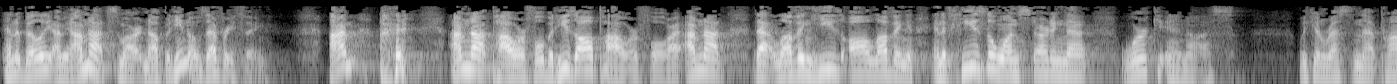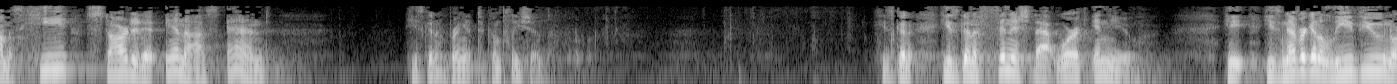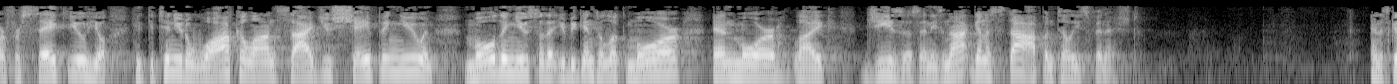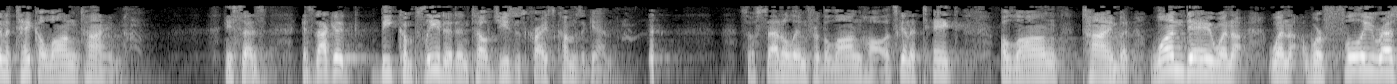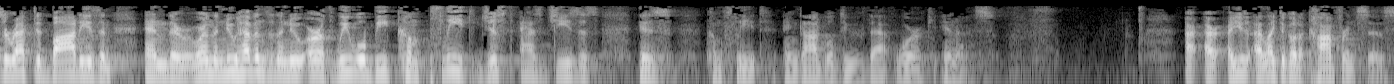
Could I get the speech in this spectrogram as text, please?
and ability? I mean, I'm not smart enough, but He knows everything. I'm, I'm not powerful, but He's all powerful. Right? I'm not that loving, He's all loving. And if He's the one starting that work in us, we can rest in that promise. He started it in us, and He's going to bring it to completion. He's going to, he's going to finish that work in you. He, he's never going to leave you nor forsake you. He'll, he'll continue to walk alongside you, shaping you and molding you so that you begin to look more and more like Jesus. And he's not going to stop until he's finished. And it's going to take a long time. He says, it's not going to be completed until Jesus Christ comes again. so settle in for the long haul. It's going to take a long time, but one day when, when we're fully resurrected bodies and, and we're in the new heavens and the new earth, we will be complete just as Jesus is complete and God will do that work in us. I, I, I like to go to conferences.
